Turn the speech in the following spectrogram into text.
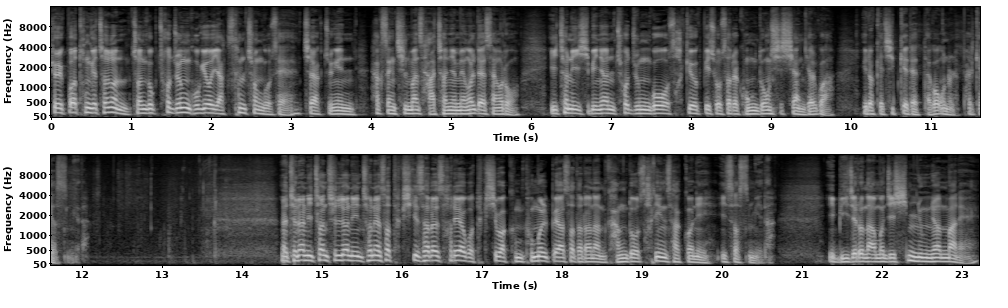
교육부와 통계청은 전국 초중 고교 약 3천 곳에 재학 중인 학생 7만 4천여 명을 대상으로 2022년 초중고 사교육비 조사를 공동 실시한 결과 이렇게 집계됐다고 오늘 밝혔습니다. 지난 2007년 인천에서 택시기사를 살해하고 택시와 금품을 빼앗아 달아난 강도 살인 사건이 있었습니다. 이 미제로 남은 지 16년 만에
